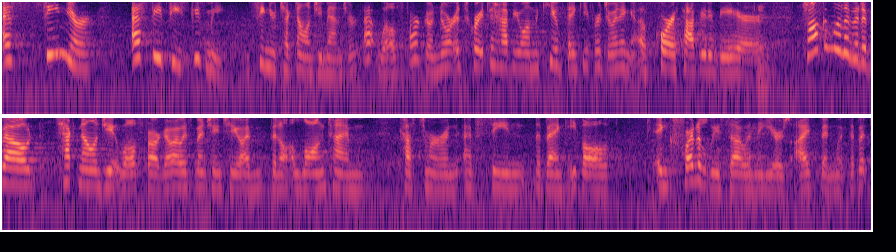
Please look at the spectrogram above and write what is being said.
as senior SVP, excuse me, Senior Technology Manager at Wells Fargo. Noor, it's great to have you on theCUBE. Thank you for joining us. Of course, happy to be here. Thanks. Talk a little bit about technology at Wells Fargo. I was mentioning to you, I've been a long time customer and I've seen the bank evolve incredibly so in the years I've been with it. But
